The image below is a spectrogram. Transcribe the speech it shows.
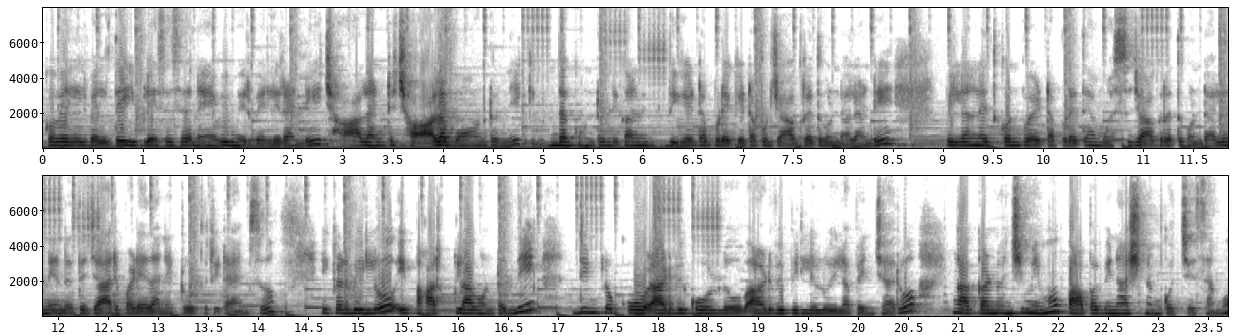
ఒకవేళ వెళ్తే ఈ ప్లేసెస్ అనేవి మీరు వెళ్ళి రండి చాలా అంటే చాలా బాగుంటుంది. కిందకు ఉంటుంది. కానీ దిగేటప్పుడు ఎక్కేటప్పుడు జాగ్రత్తగా ఉండాలండి. పిల్లల్ని ఎత్తుకొని పోయేటప్పుడు అయితే మస్తు జాగ్రత్తగా ఉండాలి. నేనైతే జారి పడేదాన్ని టూ త్రీ టైమ్స్ ఇక్కడ వీళ్ళు ఈ పార్క్ లాగా ఉంటుంది. దీంట్లో కో అడవి కోళ్ళు అడవి పిల్లులు ఇలా పెంచారు. ఇంకా అక్కడ నుంచి మేము పాప వినాశనంకి వచ్చేసాము.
